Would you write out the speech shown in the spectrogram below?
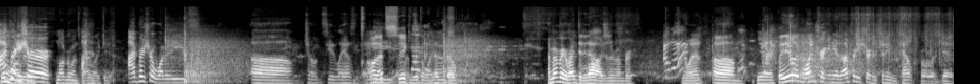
I'm pretty longer. sure. longer ones, but I like it. I'm pretty sure one of these. Um, Jones City Lighthouse. Oh, that's sick. You went the That's Lighthouse. dope. I remember he rented it out. I just remember. You went. Um, Yeah, but they do like one trick in here that I'm pretty sure that shouldn't even count for what it did.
